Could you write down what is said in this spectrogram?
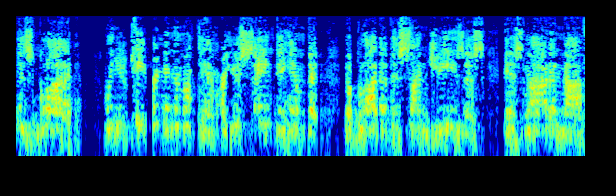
his blood. When you keep bringing them up to him, are you saying to him that the blood of his son Jesus is not enough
